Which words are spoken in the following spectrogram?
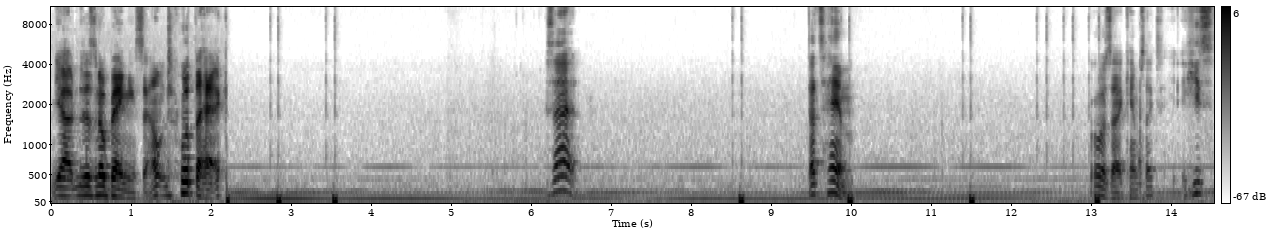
Yeah, there's no banging sound. what the heck? Is that... That's him. What was that, Cam 6? He's...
